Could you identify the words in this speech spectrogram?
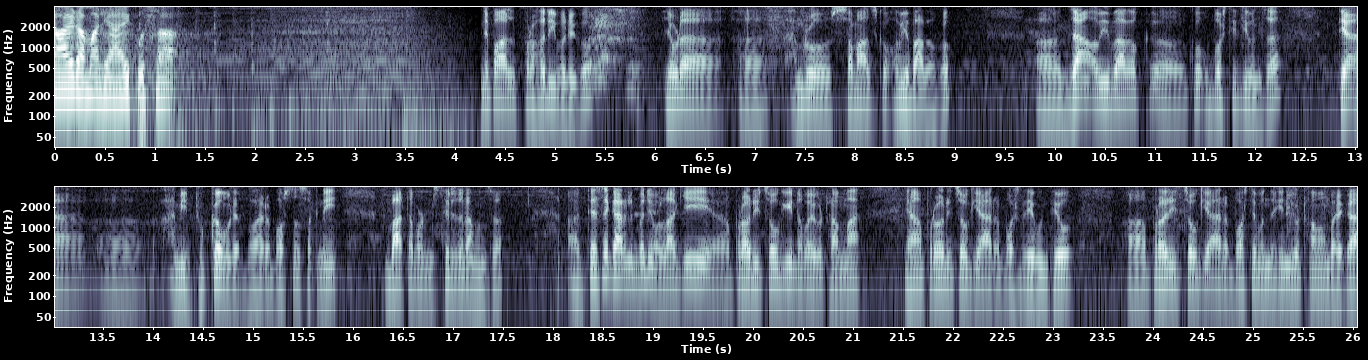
दायरामा ल्याएको छ। नेपाल प्रहरी भनेको एउटा हाम्रो समाजको अभिभावक हो। जहाँ अभिभावकको उपस्थिति हुन्छ त्यहाँ हामी ढुक्क भएर बस्न सक्ने वातावरण सिर्जना हुन्छ। त्यसै कारणले पनि होला कि प्रहरी चौकी नभएको ठाउँमा यहाँ प्रहरी चौकी आएर बस्दै हुन्थ्यो। प्रहरी चौकी आएर बस्दै भनेदेखि यो ठाउँमा भएका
